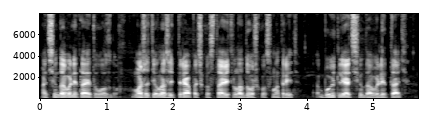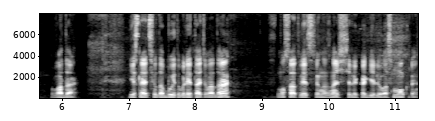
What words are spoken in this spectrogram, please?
отсюда вылетает воздух. Можете ложить тряпочку, ставить ладошку, смотреть, будет ли отсюда вылетать вода. Если отсюда будет вылетать вода, ну, соответственно, значит силикагель у вас мокрый,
